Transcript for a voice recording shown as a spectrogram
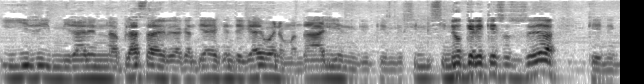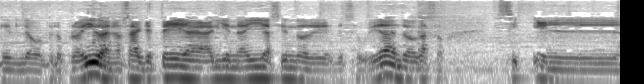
ir y mirar en una plaza de la cantidad de gente que hay? Bueno, mandá a alguien que, que si, si no querés que eso suceda, que, que lo, que lo prohíban, o sea, que esté alguien ahí haciendo de, de seguridad en todo caso. Si el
